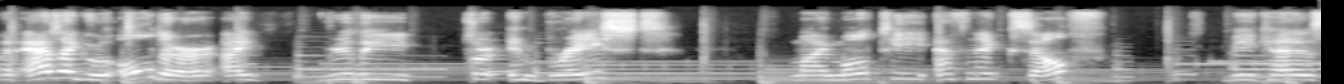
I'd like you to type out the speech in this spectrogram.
But as I grew older, I really sort of embraced my multi ethnic self because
